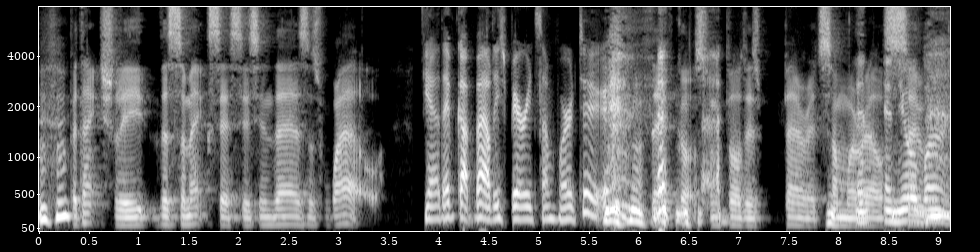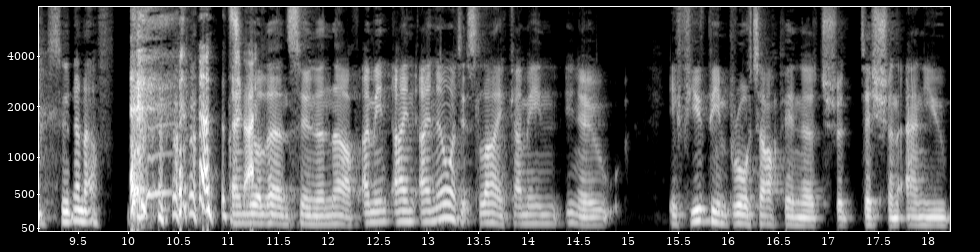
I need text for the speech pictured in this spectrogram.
mm-hmm. but actually, there's some excesses in theirs as well. Yeah, they've got bodies buried somewhere too. they've got some bodies buried somewhere and, else. And you'll so, learn soon enough. and right. you'll learn soon enough. I mean, I, I know what it's like. I mean, you know, if you've been brought up in a tradition and you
